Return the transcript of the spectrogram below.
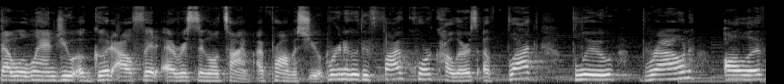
that will land you a good outfit every single time. I promise you. We're gonna go through five core colors of black, blue, brown, olive,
